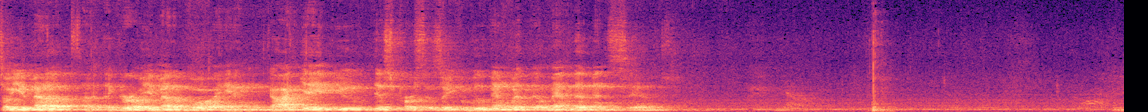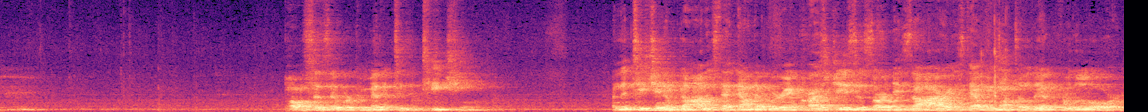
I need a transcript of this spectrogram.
So you met a, a, girl, you met a boy, and God gave you this person so you could move in with them and live in sin. Paul says that we're committed to the teaching. And the teaching of God is that now that we're in Christ Jesus, our desire is that we want to live for the Lord.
